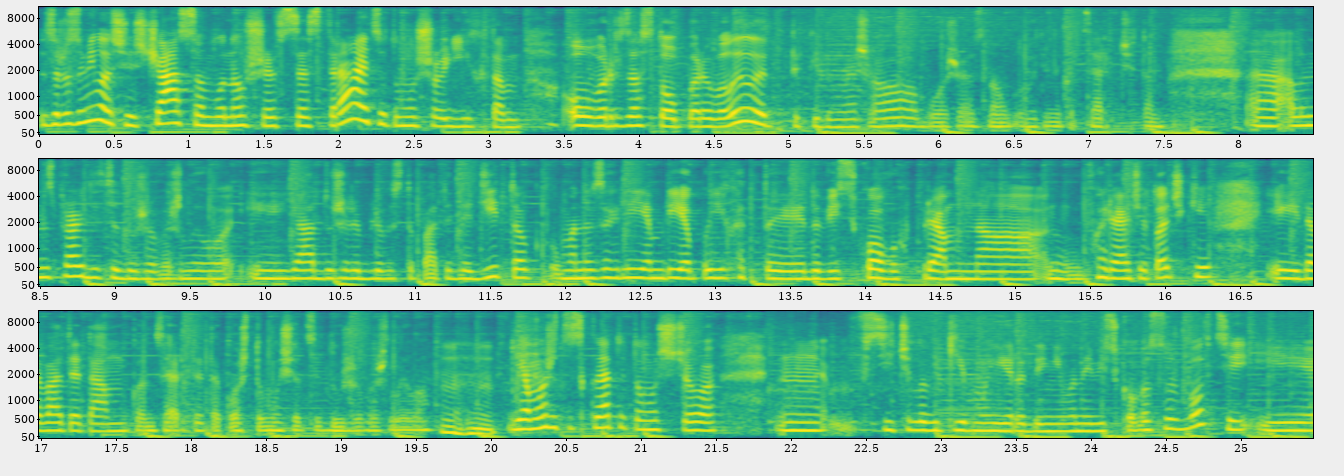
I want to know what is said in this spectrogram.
зрозуміло, що з часом воно вже все стирається, тому що їх там овер за 100 перевалили. Ти такий думаєш, о боже, знову благодійний концерт чи там. Але насправді це дуже важливо. І я дуже люблю виступати для діток. У мене взагалі є мрія поїхати до військових прямо на ну в гарячі точки і давати там концерти також, тому що це дуже важливо. Угу. Я можу це сказати, тому що м, всі чоловіки в моїй родині вони військовослужбовці, і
